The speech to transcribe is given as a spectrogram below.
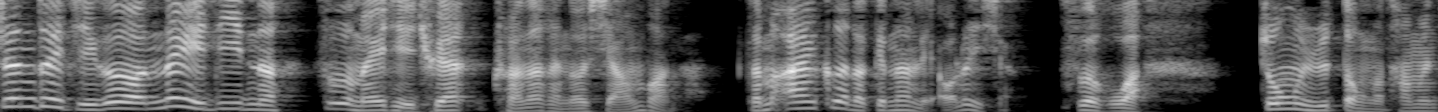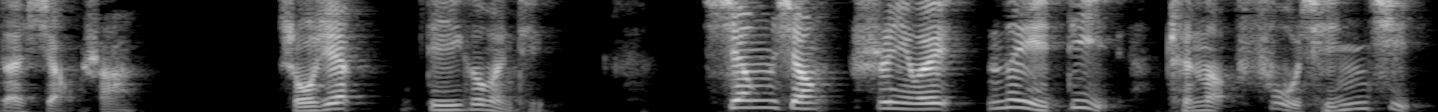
针对几个内地呢自媒体圈传了很多想法呢，咱们挨个的跟他聊了一下，似乎啊，终于懂了他们在想啥。首先，第一个问题，香香是因为内地成了负亲戚，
